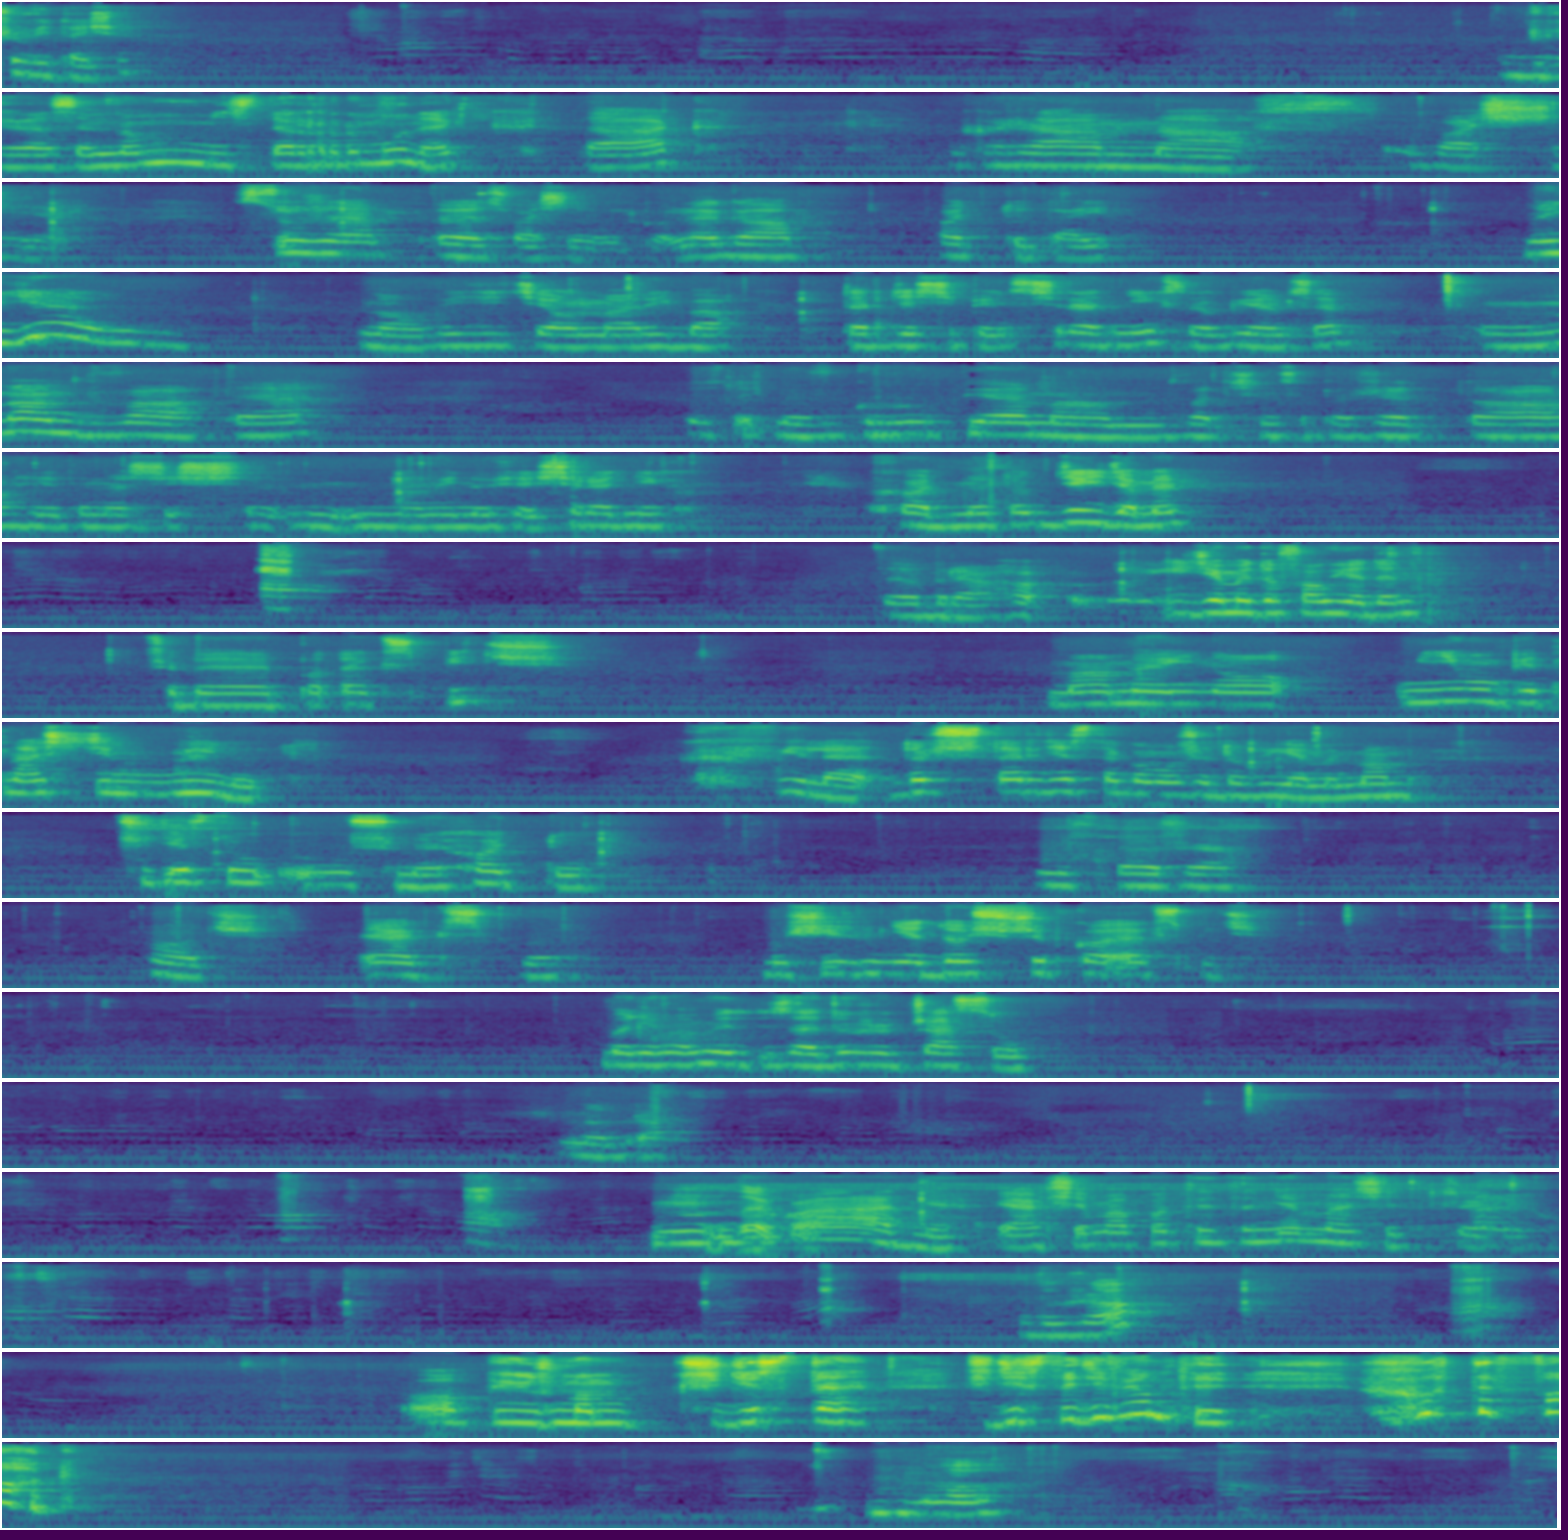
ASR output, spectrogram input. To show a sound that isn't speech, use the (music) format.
Przywitaj się. Gra ze mną Mister Munek, tak? Gram na właśnie Surze, to jest właśnie mój kolega. Chodź tutaj. No je. No, widzicie, on ma riba 45 średnich, zrobiłem se. Mam dwa te. Jesteśmy w grupie, mam 2000 prożeta, 11 śre- na minusie średnich. Chodź, no to gdzie idziemy? Dobra, idziemy do V1, żeby podekspić. Mamy ino minimum 15 minut. Chwilę, do 40 może dobijemy. Mam 38, chodź tu. Misterze. Chodź, exp. Musisz mnie dość szybko expić. Bo nie mamy za dużo czasu. Dobra. Mm, Dokładnie. Jak się ma poty, to nie ma się czego. Dużo? O, już mam 30, 39. What the fuck? No.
